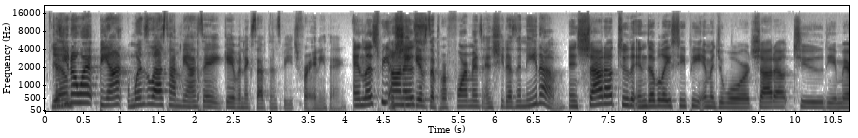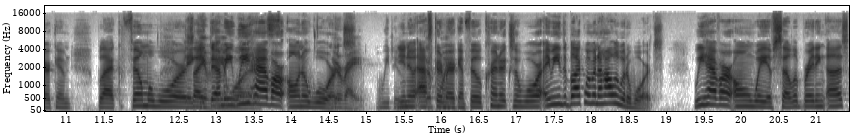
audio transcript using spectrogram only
Because Yeah. you know what? Beyonce, when's the last time Beyonce gave an acceptance speech for anything? And let's be honest, she gives a performance, and she doesn't need them. And shout out to the NAACP Image Award. Shout out to the American Black Film Awards. They like, I mean, we have our own awards. You're right. We do. You know, African American. Film Critics Award. I mean, the Black Women in Hollywood Awards. We have our own way of celebrating us,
